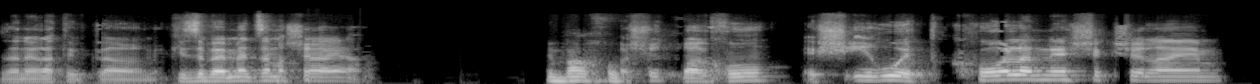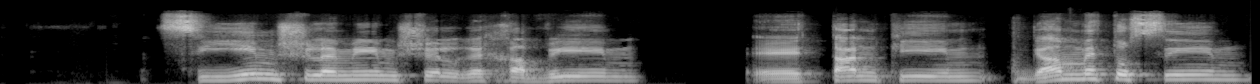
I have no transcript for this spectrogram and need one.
זה נרטיב כלל עולמי. כי זה באמת זה מה שהיה. הם ברחו. פשוט ברחו, השאירו את כל הנשק שלהם, ציים שלמים של רכבים, אה, טנקים, גם מטוסים,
